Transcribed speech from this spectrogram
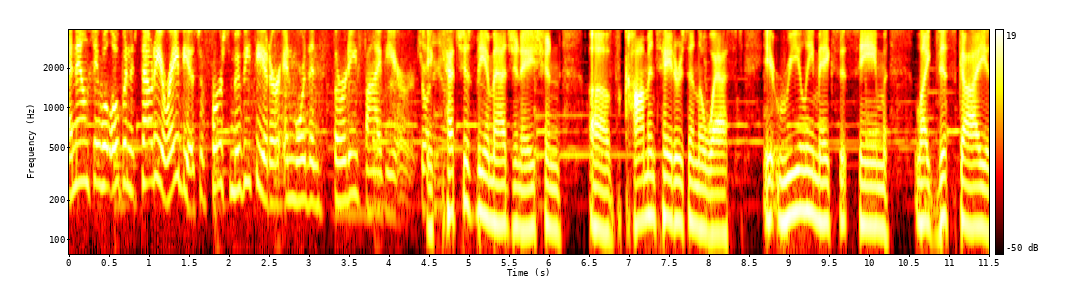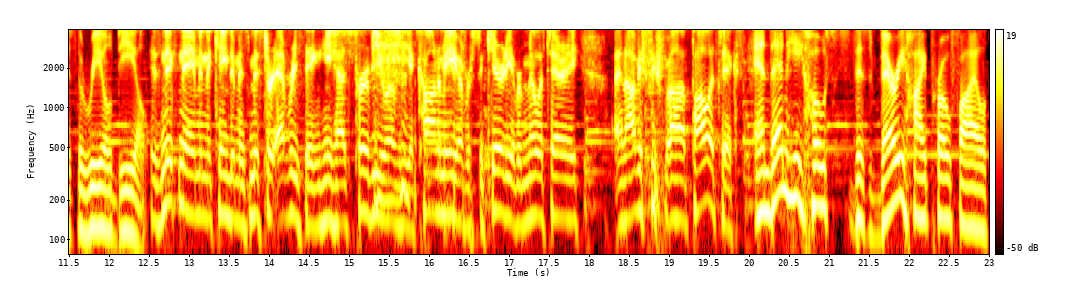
announced it will open Saudi Arabia's first movie theater in more than 35 years. It catches the imagination of commentators in the West. It really makes it seem like this guy is the real deal. His nickname in the kingdom is Mr. Everything. He has purview of the economy, over security, over military, and obviously uh, politics. And then he hosts this very high profile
